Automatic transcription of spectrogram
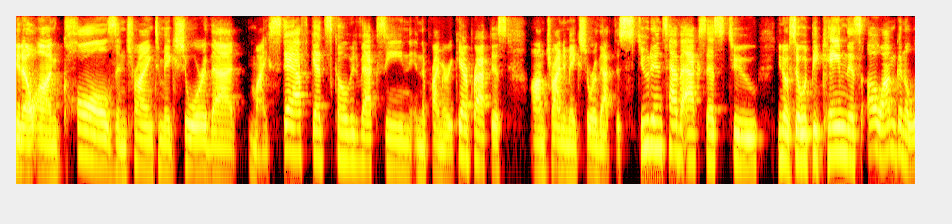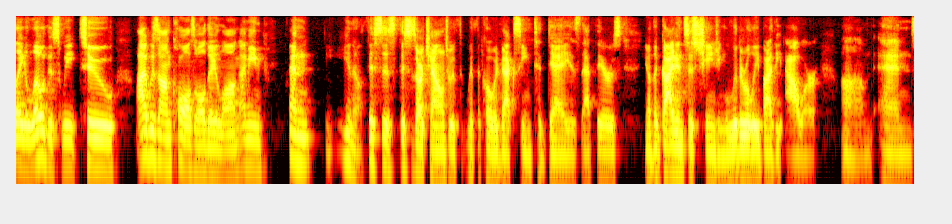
you know, on calls and trying to make sure that my staff gets COVID vaccine in the primary care practice. I'm trying to make sure that the students have access to, you know, so it became this, oh, I'm going to lay low this week to I was on calls all day long. I mean, and you know, this is this is our challenge with with the COVID vaccine today is that there's, you know, the guidance is changing literally by the hour um, and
